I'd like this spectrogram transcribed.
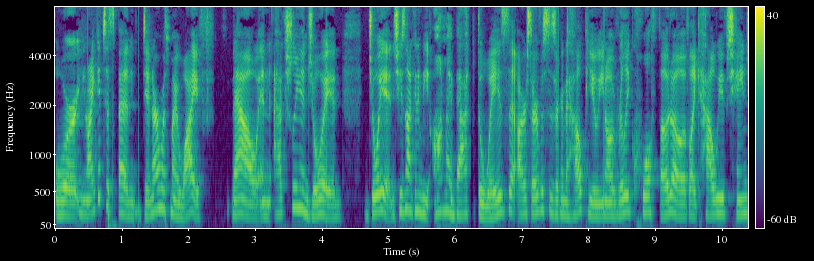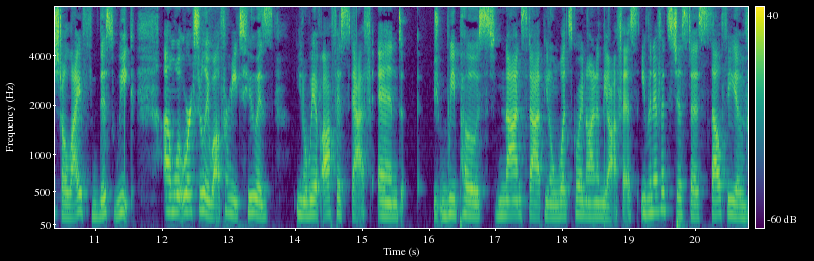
Or, you know, I get to spend dinner with my wife now and actually enjoy and enjoy it. And she's not going to be on my back. The ways that our services are going to help you, you know, a really cool photo of like how we've changed a life this week. Um, what works really well for me too is, you know, we have office staff and we post nonstop, you know, what's going on in the office, even if it's just a selfie of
